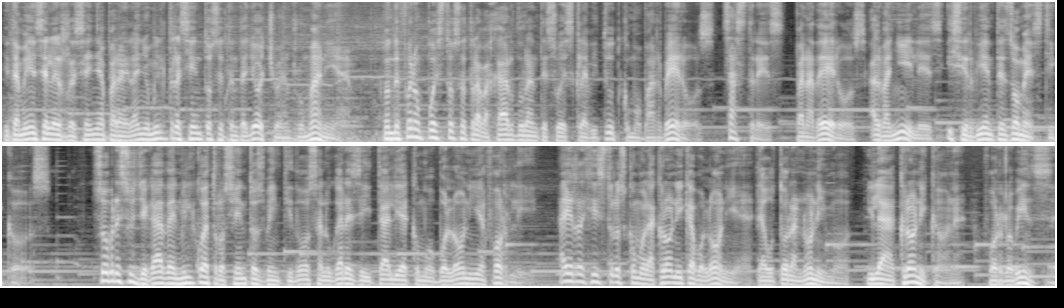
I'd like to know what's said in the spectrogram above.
y también se les reseña para el año 1378 en Rumania, donde fueron puestos a trabajar durante su esclavitud como barberos, sastres, panaderos, albañiles y sirvientes domésticos sobre su llegada en 1422 a lugares de Italia como Bolonia Forli. Hay registros como la Crónica Bolonia, de autor anónimo, y la Chronicon Forlovins,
